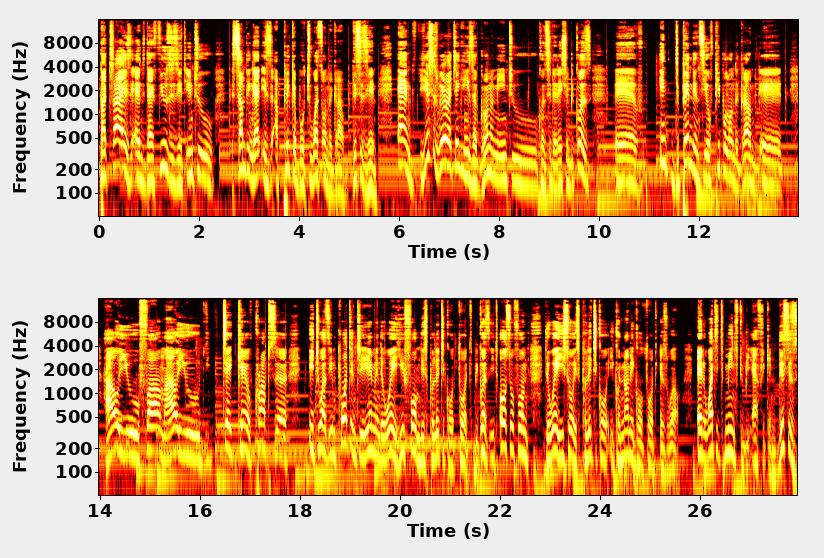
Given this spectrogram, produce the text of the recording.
but tries and diffuses it into something that is applicable to what's on the ground. This is him, and this is where we're taking his agronomy into consideration because. Uh, independency of people on the ground, uh, how you farm, how you take care of crops. Uh, it was important to him in the way he formed his political thought because it also formed the way he saw his political economical thought as well and what it means to be African. This is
